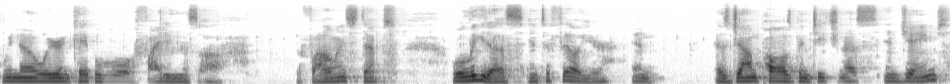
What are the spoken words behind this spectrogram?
we know we are incapable of fighting this off. The following steps will lead us into failure. And as John Paul has been teaching us in James,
